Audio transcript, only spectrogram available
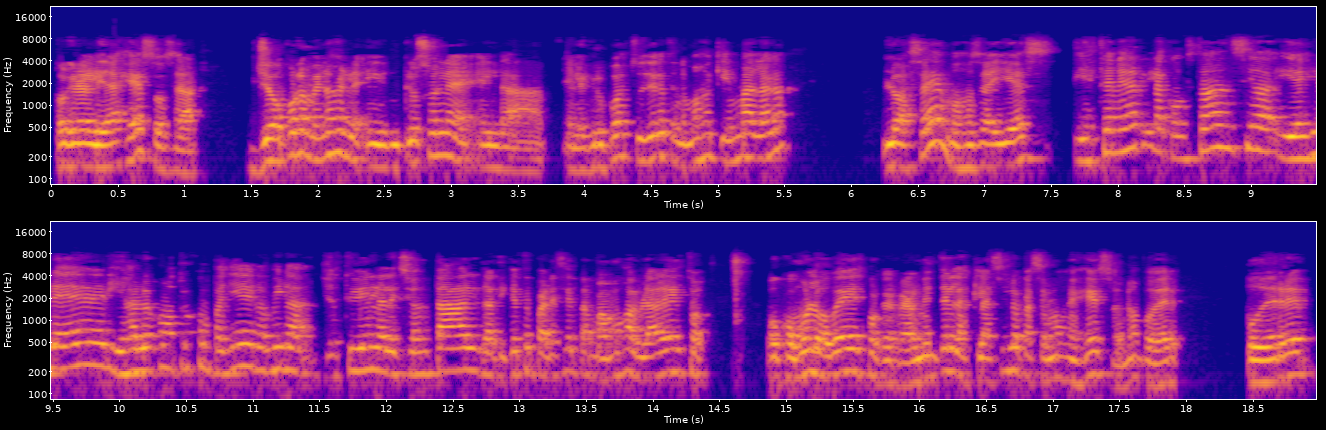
Porque en realidad es eso, o sea, yo por lo menos, incluso en, la, en el grupo de estudio que tenemos aquí en Málaga, lo hacemos, o sea, y es, y es tener la constancia, y es leer, y es hablar con otros compañeros, mira, yo estoy en la lección tal, ¿a ti qué te parece? Vamos a hablar de esto, o cómo lo ves, porque realmente en las clases lo que hacemos es eso, ¿no? Poder, poder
